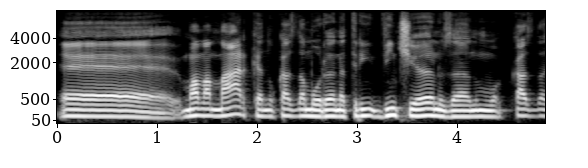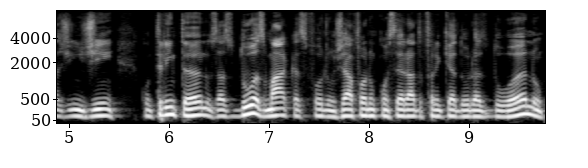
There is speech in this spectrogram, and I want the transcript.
é, uma, uma marca, no caso da Morana, tri- 20 anos, ah, no caso da Gingin, com 30 anos, as duas marcas foram já foram consideradas franqueadoras do ano,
